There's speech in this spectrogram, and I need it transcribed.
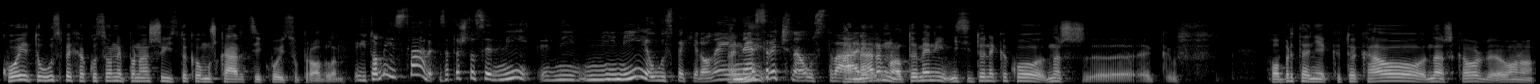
koji je to uspeh ako se one ponašaju isto kao muškarci koji su problem? I to mi je stvar, zato što se ni, ni, ni nije uspeh, jer ona je Pa i nesrećna u Pa stvari. naravno, ali to je meni, mislim, to je nekako, znaš, e, obrtanje, to je kao, znaš, kao, ono,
